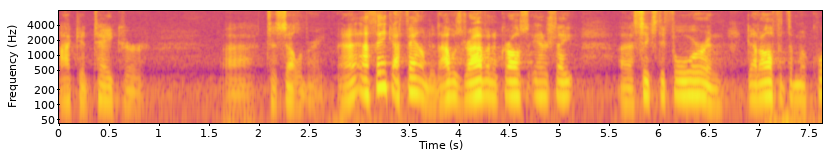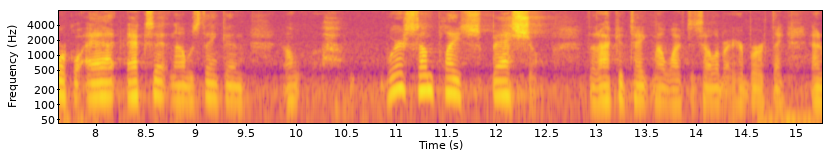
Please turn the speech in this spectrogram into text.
I could take her uh, to celebrate. And I, think I found it. I was driving across Interstate uh, 64 and got off at the MacCorkle exit, and I was thinking, oh, where's someplace special that I could take my wife to celebrate her birthday? And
